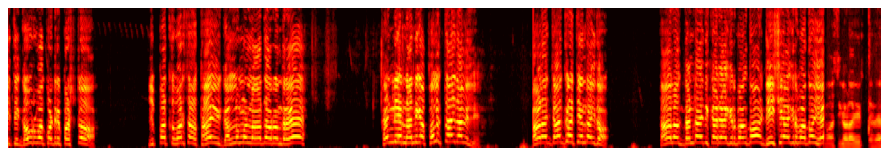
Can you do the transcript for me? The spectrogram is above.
ಐತಿ ಗೌರವ ಕೊಡ್ರಿ ಫಸ್ಟು ಇಪ್ಪತ್ತು ವರ್ಷ ತಾಯಿ ಗಲ್ಲು ಮುಳ್ಳು ಆದವ್ರು ಅಂದರೆ ಕಣ್ಣೀರು ನನಗೆ ಫಲಕ್ತಾ ಇದ್ದಾವೆ ಇಲ್ಲಿ ಭಾಳ ಜಾಗೃತಿಯಿಂದ ಇದು. ತಾಲೂಕು ದಂಡಾಧಿಕಾರಿ ಆಗಿರ್ಬೋದು, ಡಿ ಸಿ ಆಗಿರ್ಬೋದು ನಿವಾಸಿಗಳಾಗಿರ್ತೇವೆ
